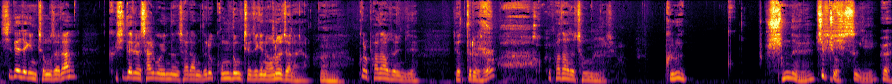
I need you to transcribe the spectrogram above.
시대적인 정서란 그 시대를 살고 있는 사람들의 공동체적인 언어잖아요. 음. 그걸 받아서 이제 엿들어서 그걸 받아서 적는 거죠. 그 쉽네. 쉽죠. 시- 쓰기 예.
